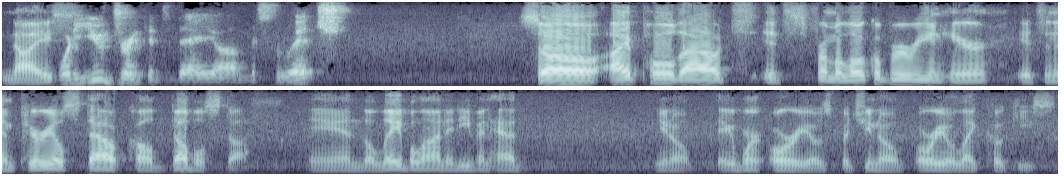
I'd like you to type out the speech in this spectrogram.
nice. What are you drinking today, uh, Mr. Rich? So I pulled out. It's from a local brewery in here. It's an imperial stout called Double Stuff, and the label on it even had, you know, they weren't Oreos, but you know, Oreo-like cookies.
